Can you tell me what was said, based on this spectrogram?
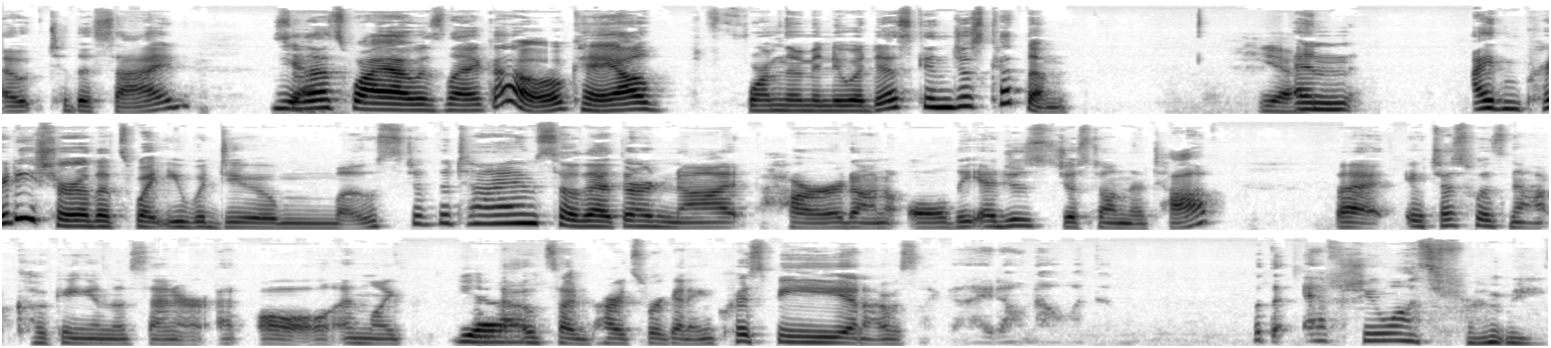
out to the side. So yeah, that's why I was like, oh, okay, I'll form them into a disc and just cut them. yeah, And I'm pretty sure that's what you would do most of the time so that they're not hard on all the edges, just on the top. But it just was not cooking in the center at all. And like the yeah. outside parts were getting crispy. And I was like, I don't know what the, what the F she wants from me.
